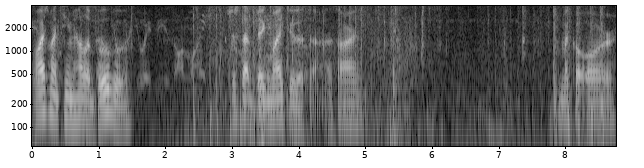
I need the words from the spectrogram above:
Why is my team hella boo boo? Just that big mic dude. That's uh, that's alright. Michael or.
